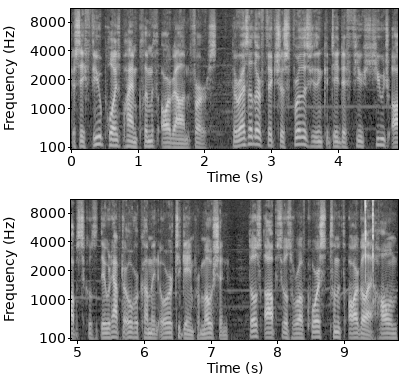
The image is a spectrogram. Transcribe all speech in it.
just a few points behind Plymouth Argyle in first. The rest of their fixtures for the season contained a few huge obstacles that they would have to overcome in order to gain promotion. Those obstacles were of course Plymouth Argyle at home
